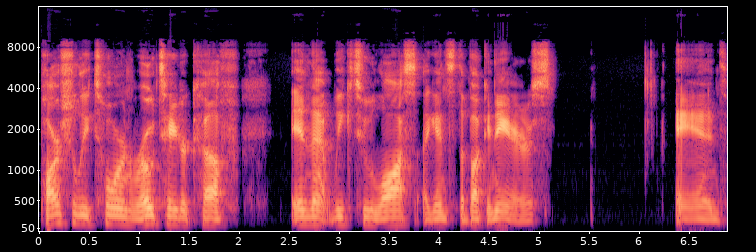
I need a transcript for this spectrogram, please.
partially torn rotator cuff in that week two loss against the Buccaneers and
